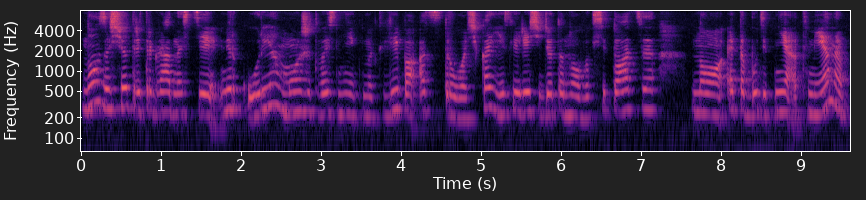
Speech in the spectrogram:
Но за счет ретроградности Меркурия может возникнуть либо отстрочка, если речь идет о новых ситуациях, но это будет не отмена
